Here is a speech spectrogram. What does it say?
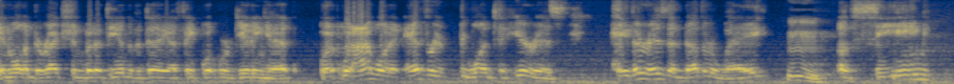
in one direction. But at the end of the day, I think what we're getting at, what, what I wanted everyone to hear is, hey, there is another way mm. of seeing.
